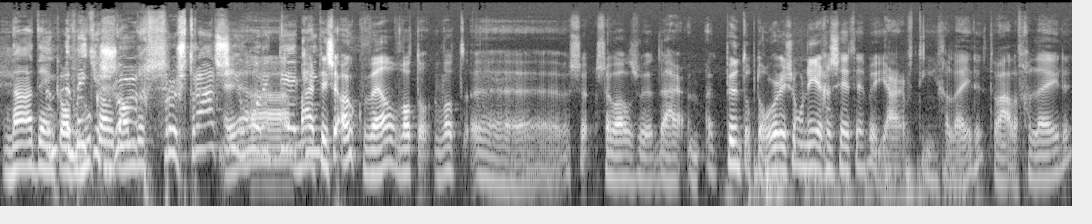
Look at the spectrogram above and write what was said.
nadenken een, over hoe kan het anders. frustratie ja, hoor ik. Maar het is ook wel wat, wat uh, zo, zoals we daar een, een, punt op de horizon neergezet hebben, een jaar of tien geleden, twaalf geleden.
